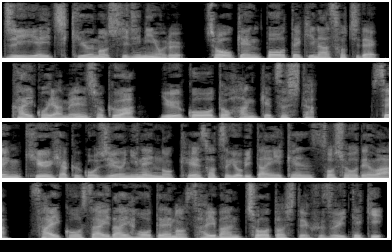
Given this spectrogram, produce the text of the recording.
GHQ の指示による超憲法的な措置で解雇や免職は有効と判決した。1952年の警察予備隊違憲訴訟では、最高裁大法廷の裁判長として付随的、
